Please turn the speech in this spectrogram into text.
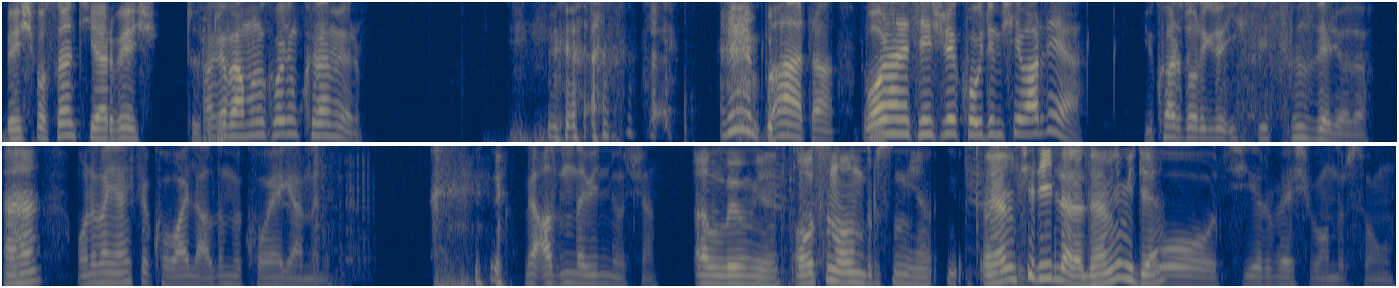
5 baksana tier 5. Dur, Kanka dur. ben bunu koydum kıramıyorum. Bu- Aa tamam. Bu Tamam. arada hani senin şuraya koyduğun bir şey vardı ya. Yukarı doğru gidiyor XP hız veriyordu. Hı. Onu ben yanlışlıkla kovayla aldım ve kovaya gelmedi. ve adını da bilmiyoruz şu an. Allah'ım ya. Olsun oğlum dursun ya. Önemli bir şey değildi herhalde. Önemli miydi ya? Oo tier 5 Wonder Woman.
